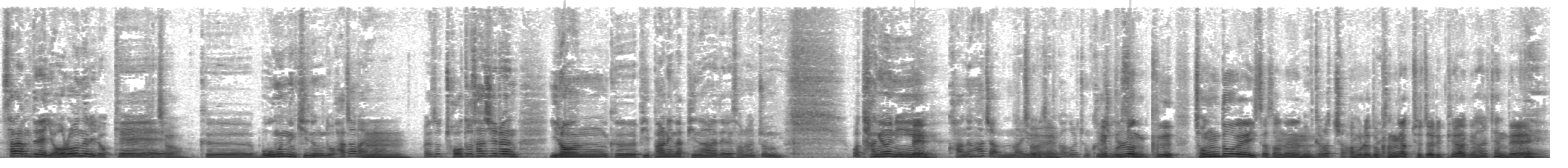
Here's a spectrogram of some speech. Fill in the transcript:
사람들의 여론을 이렇게 그쵸. 그 모으는 기능도 하잖아요. 음. 그래서 저도 사실은 이런 그 비판이나 비난에 대해서는 좀 어, 당연히 네. 가능하지 않나 그쵸, 이런 예. 생각을 좀 가지고 물론 그 정도에 있어서는 음, 그렇죠. 아무래도 네. 강약 조절이 필요하긴 할 텐데 있어요. 네.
